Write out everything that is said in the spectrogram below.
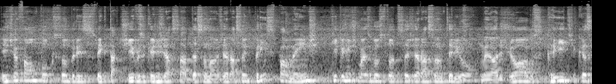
A gente vai falar um pouco sobre expectativas, o que a gente já sabe dessa nova geração e principalmente o que a gente mais gostou dessa geração anterior. Melhores jogos, críticas,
